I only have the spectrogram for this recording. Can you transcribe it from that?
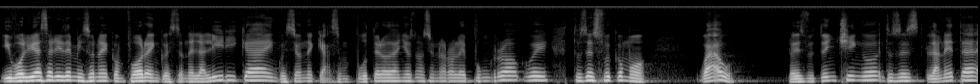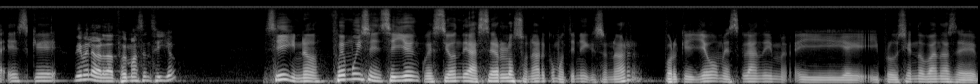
y volví a salir de mi zona de confort en cuestión de la lírica, en cuestión de que hace un putero de años no hacía una rola de punk rock, güey. Entonces fue como, wow, lo disfruté un chingo. Entonces, la neta es que Dime la verdad, ¿fue más sencillo? Sí, no. Fue muy sencillo en cuestión de hacerlo sonar como tiene que sonar, porque llevo mezclando y, y- y produciendo bandas de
